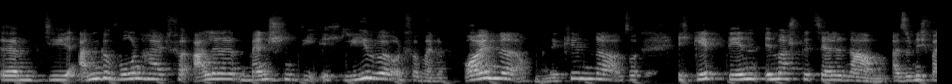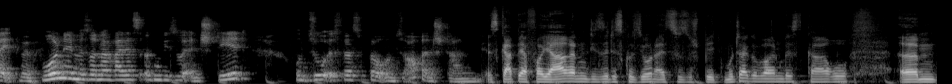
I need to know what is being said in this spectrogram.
ähm, die Angewohnheit für alle Menschen, die ich liebe und für meine Freunde, auch meine Kinder und so, ich gebe denen immer spezielle Namen. Also nicht, weil ich mir vornehme, sondern weil das irgendwie so entsteht. Und so ist das bei uns auch entstanden. Es gab ja vor Jahren diese Diskussion, als du so spät Mutter geworden bist, Caro. Ähm,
